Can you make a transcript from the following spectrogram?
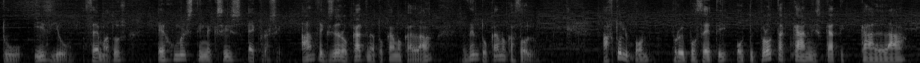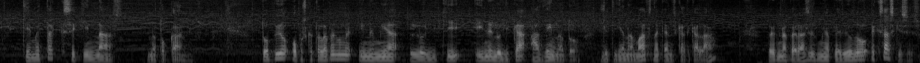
του ίδιου θέματος έχουμε στην εξής έκφραση. Αν δεν ξέρω κάτι να το κάνω καλά, δεν το κάνω καθόλου. Αυτό λοιπόν προϋποθέτει ότι πρώτα κάνεις κάτι καλά και μετά ξεκινάς να το κάνεις. Το οποίο όπως καταλαβαίνουμε είναι, μια λογική, είναι λογικά αδύνατο. Γιατί για να μάθεις να κάνεις κάτι καλά πρέπει να περάσεις μια περίοδο εξάσκησης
